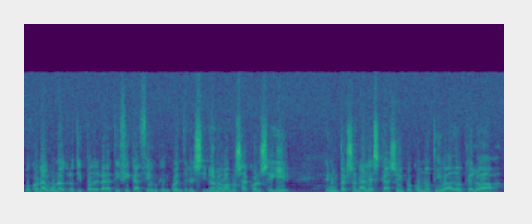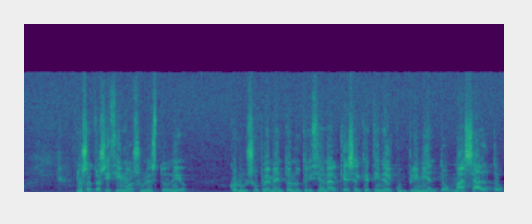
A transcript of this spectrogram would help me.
o con algún otro tipo de gratificación que encuentren. Si no, no vamos a conseguir en un personal escaso y poco motivado que lo haga. Nosotros hicimos un estudio con un suplemento nutricional que es el que tiene el cumplimiento más alto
